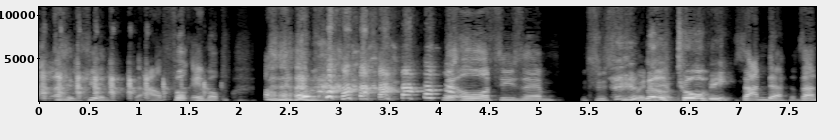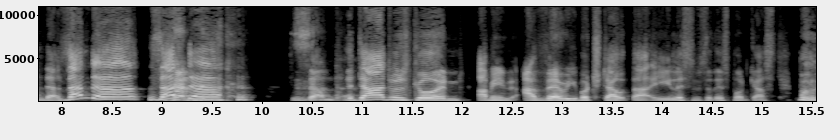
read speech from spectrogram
kid, I'll fuck him up. Um, little, what's his name? It's a stupid Little name. Toby. Xander, Xander, Xander, Xander. Xander. The dad was going. I mean, I very much doubt that he listens to this podcast, but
